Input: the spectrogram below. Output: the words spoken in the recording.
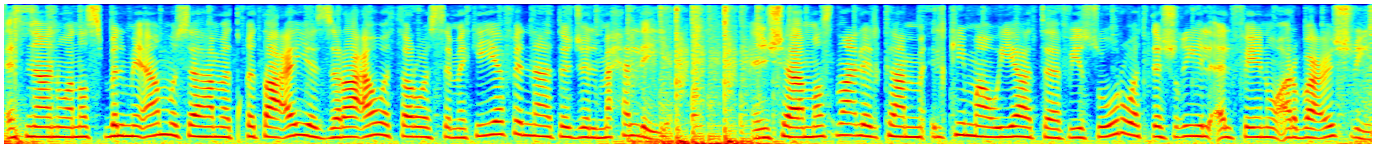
2.5% مساهمة قطاعي الزراعة والثروة السمكية في الناتج المحلي. إنشاء مصنع للكيماويات في صور والتشغيل 2024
